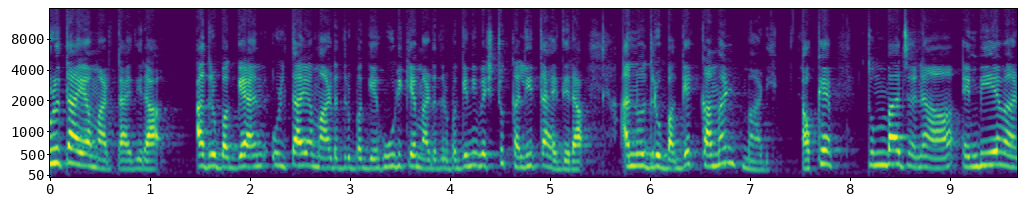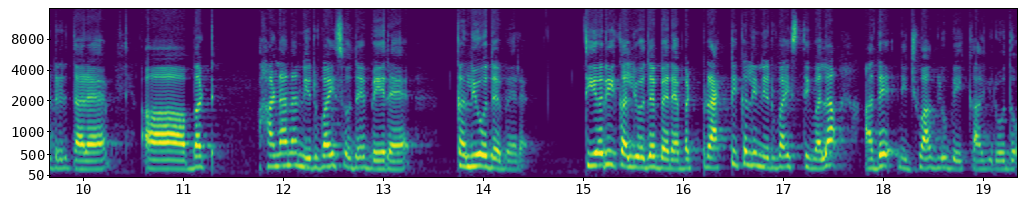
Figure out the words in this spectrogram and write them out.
ಉಳಿತಾಯ ಮಾಡ್ತಾ ಇದ್ದೀರಾ? ಅದ್ರ ಬಗ್ಗೆ, ಉಳಿತಾಯ ಮಾಡೋದ್ರ ಬಗ್ಗೆ, ಹೂಡಿಕೆ ಮಾಡೋದ್ರ ಬಗ್ಗೆ ನೀವೆಷ್ಟು ಕಲಿತಾ ಇದ್ದೀರಾ? ಅನ್ನೋದ್ರ ಬಗ್ಗೆ ಕಮೆಂಟ್ ಮಾಡಿ ಓಕೆ ತುಂಬ ಜನ ಎಂ ಬಿ ಎ ಮಾಡಿರ್ತಾರೆ ಬಟ್ ಹಣನ ನಿರ್ವಹಿಸೋದೇ ಬೇರೆ, ಕಲಿಯೋದೇ ಬೇರೆ. ಥಿಯರಿ ಕಲಿಯೋದೇ ಬೇರೆ, ಬಟ್ ಪ್ರಾಕ್ಟಿಕಲಿ ನಿರ್ವಹಿಸ್ತೀವಲ್ಲ, ಅದೇ ನಿಜವಾಗ್ಲೂ ಬೇಕಾಗಿರೋದು.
